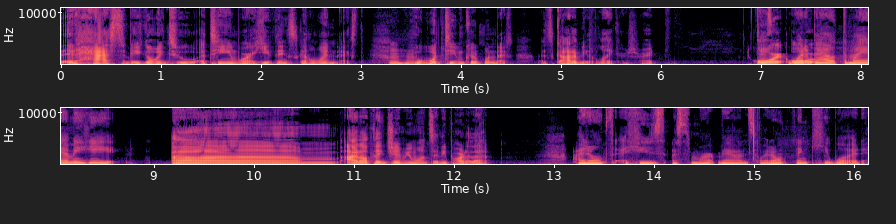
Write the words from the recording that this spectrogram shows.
it has to be going to a team where he thinks is going to win next. Mhm. Who, what team could win next? It's got to be the Lakers, right? Does- or what or, about the Miami Heat? um, I don't think Jimmy wants any part of that. I don't. Th- he's a smart man, so I don't think he would.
